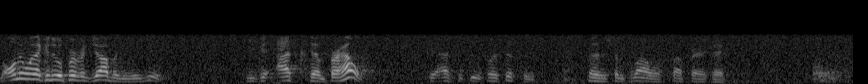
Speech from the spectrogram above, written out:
The only one that can do a perfect job on you is you. You can ask them for help. You can ask them for assistance. President tomorrow will stop there. Okay.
